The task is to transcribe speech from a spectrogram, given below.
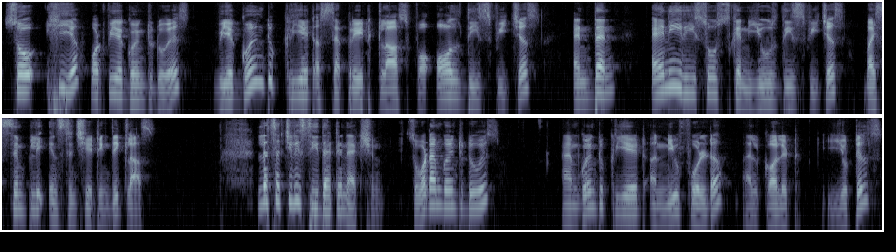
So here what we are going to do is we are going to create a separate class for all these features and then any resource can use these features by simply instantiating the class. Let's actually see that in action. So what I'm going to do is I'm going to create a new folder. I'll call it utils.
